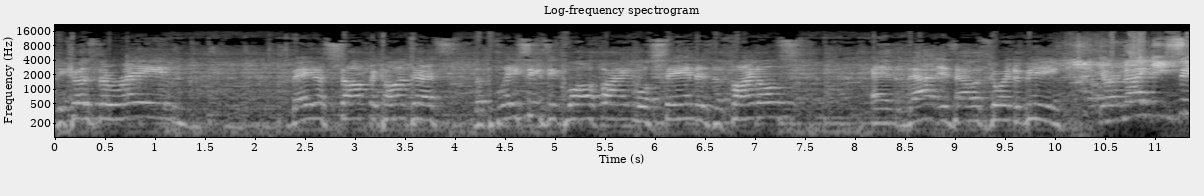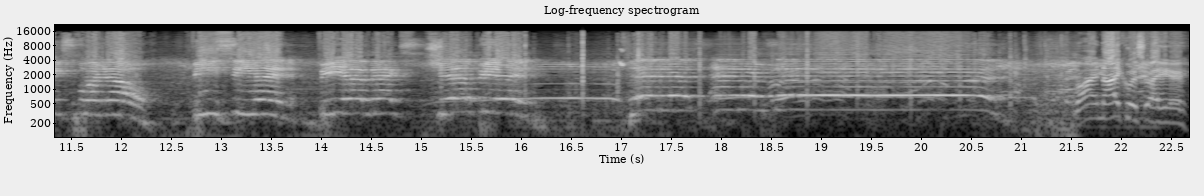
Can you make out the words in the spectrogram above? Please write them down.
Because the rain made us stop the contest, the placings in qualifying will stand as the finals, and that is how it's going to be. Your Nike 6.0 BCN BMX champion, Dennis Enarson! Ryan Nyquist right here.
